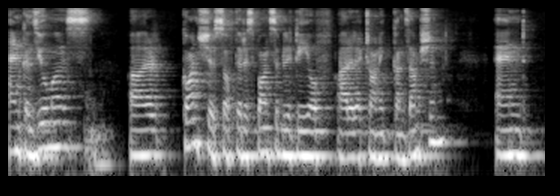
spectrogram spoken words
and consumers are conscious of the responsibility of our electronic consumption and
